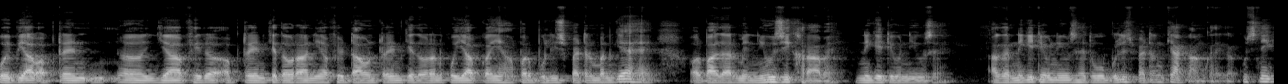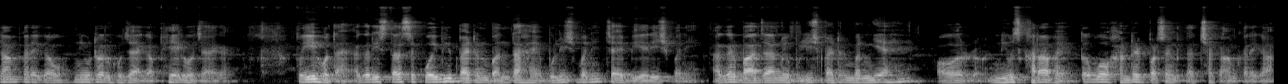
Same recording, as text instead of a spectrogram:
कोई भी आप अप ट्रेंड या फिर अप ट्रेंड के दौरान या फिर डाउन ट्रेंड के दौरान कोई आपका यहाँ पर बुलिश पैटर्न बन गया है और बाज़ार में न्यूज़ ही ख़राब है निगेटिव न्यूज़ है। अगर निगेटिव न्यूज़ है तो वो बुलिश पैटर्न क्या काम करेगा? कुछ नहीं काम करेगा वो न्यूट्रल हो जाएगा फेल हो जाएगा। तो ये होता है, अगर इस तरह से कोई भी पैटर्न बनता है बुलिश बने, चाहे बियरिश बने, अगर बाज़ार में बुलिश पैटर्न बन गया है और न्यूज़ ख़राब है तो वो हंड्रेड परसेंट अच्छा काम करेगा।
